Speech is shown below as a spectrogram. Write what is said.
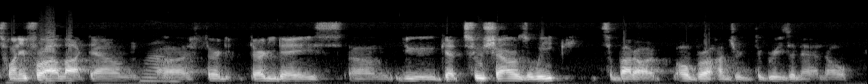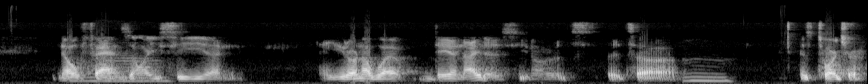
24 hour lockdown, Wow. uh, 30, 30 days. Um, you get two showers a week. It's about uh, over 100 degrees in there. No, no fans, no AC, and, and you don't know what day and night is. You know, it's, it's, uh, it's torture.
